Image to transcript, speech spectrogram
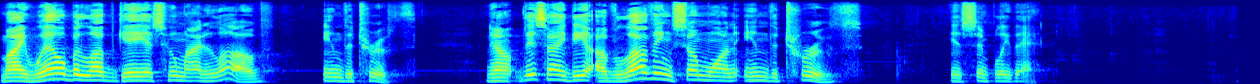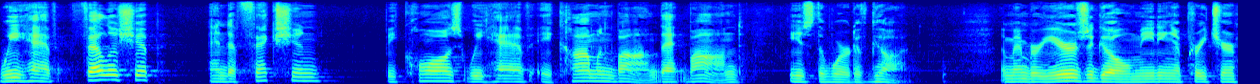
My well beloved Gaius, whom I love in the truth. Now, this idea of loving someone in the truth is simply that. We have fellowship and affection because we have a common bond. That bond is the Word of God. I remember years ago meeting a preacher,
